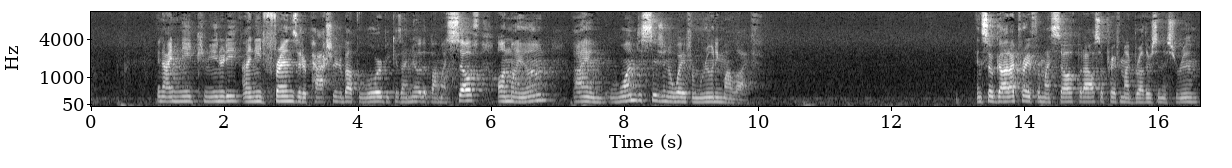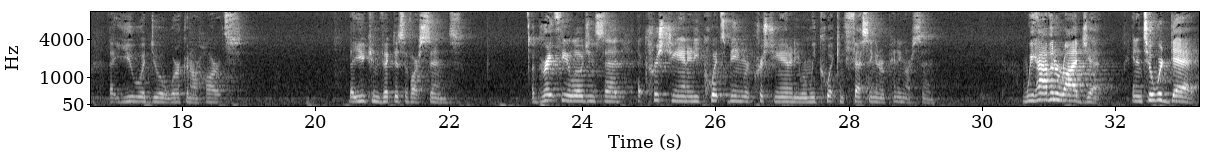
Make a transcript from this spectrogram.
And I need community. I need friends that are passionate about the Lord because I know that by myself, on my own, I am one decision away from ruining my life. And so, God, I pray for myself, but I also pray for my brothers in this room that you would do a work in our hearts, that you convict us of our sins. A great theologian said that Christianity quits being Christianity when we quit confessing and repenting our sin. We haven't arrived yet, and until we're dead,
